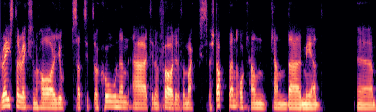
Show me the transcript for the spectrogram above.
Race Direction har gjort så att situationen är till en fördel för Max Verstappen och han kan därmed uh,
